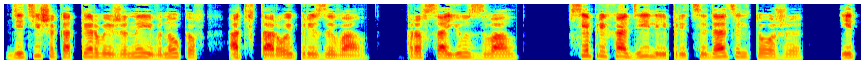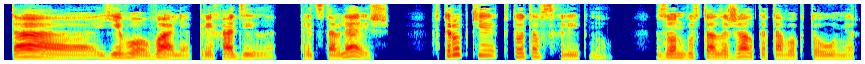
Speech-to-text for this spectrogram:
Детишек от первой жены и внуков от второй призывал. Профсоюз звал. Все приходили, и председатель тоже, и та его, Валя, приходила. Представляешь? В трубке кто-то всхлипнул. Зонгу стало жалко того, кто умер.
